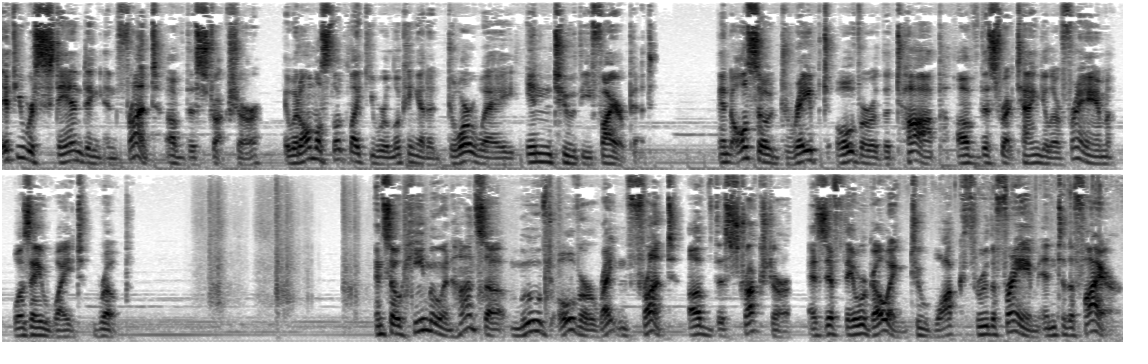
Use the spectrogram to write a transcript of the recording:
if you were standing in front of this structure, it would almost look like you were looking at a doorway into the fire pit. And also draped over the top of this rectangular frame was a white rope. And so Himu and Hansa moved over right in front of the structure as if they were going to walk through the frame into the fire.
